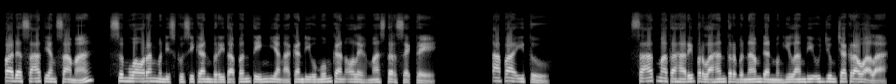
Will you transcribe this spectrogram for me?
Pada saat yang sama, semua orang mendiskusikan berita penting yang akan diumumkan oleh master sekte. Apa itu? Saat matahari perlahan terbenam dan menghilang di ujung cakrawala,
